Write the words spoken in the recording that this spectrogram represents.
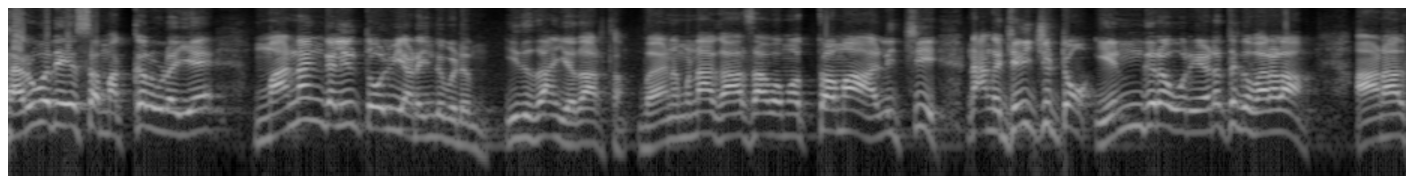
சர்வதேச மக்களுடைய மனங்களில் தோல்வி அடைந்து விடும் இதுதான் யதார்த்தம். வேணும்னா காசாவை மொத்தமாக அழிச்சு நாங்கள் ஜெயிச்சிட்டோம் என்கிற ஒரு இடத்துக்கு வரலாம். ஆனால்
